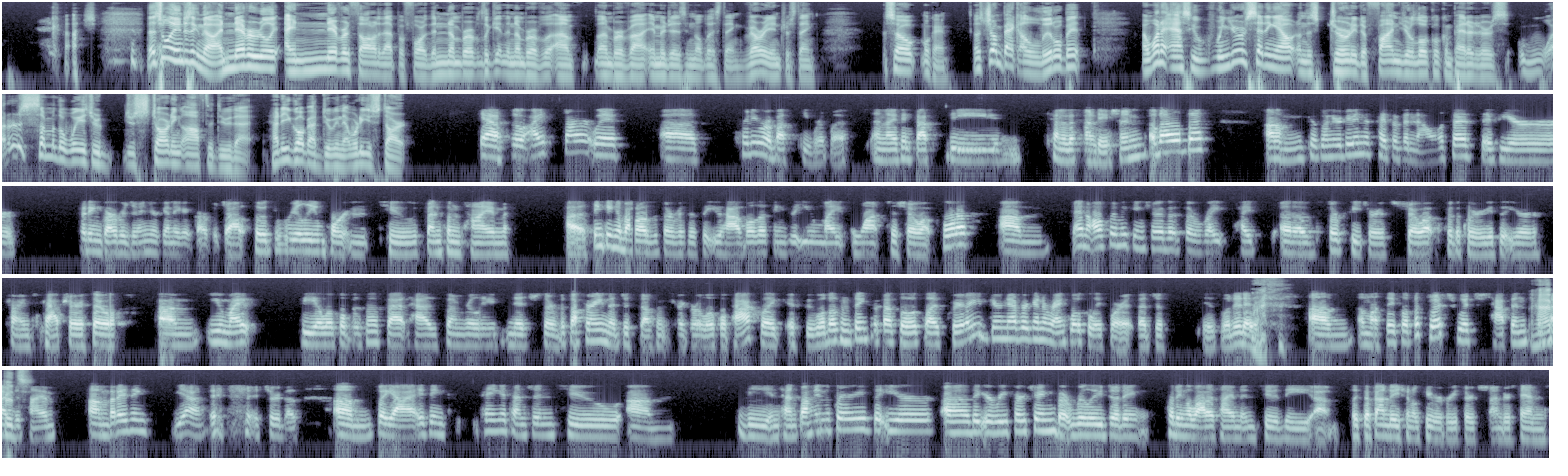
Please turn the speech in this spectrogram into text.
Gosh, that's really interesting though. I never really, I never thought of that before. The number of looking at the number of um, number of uh, images in the listing, very interesting. So, okay, let's jump back a little bit. I want to ask you when you're setting out on this journey to find your local competitors, what are some of the ways you're just starting off to do that? How do you go about doing that? Where do you start? yeah, so I start with a pretty robust keyword list, and I think that's the kind of the foundation of all of this. Because when you're doing this type of analysis, if you're putting garbage in, you're going to get garbage out. So it's really important to spend some time uh, thinking about all the services that you have, all the things that you might want to show up for, um, and also making sure that the right types of SERP features show up for the queries that you're trying to capture. So um, you might be a local business that has some really niche service offering that just doesn't trigger a local pack. Like if Google doesn't think that that's a localized query, you're never going to rank locally for it. That just is what it is. Right. Um, unless they flip a switch, which happens from time Happens. to time. Um, but I think, yeah, it, it sure does. Um, but yeah, I think paying attention to, um, the intent behind the queries that you're, uh, that you're researching, but really putting, putting a lot of time into the, um, like the foundational keyword research to understand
